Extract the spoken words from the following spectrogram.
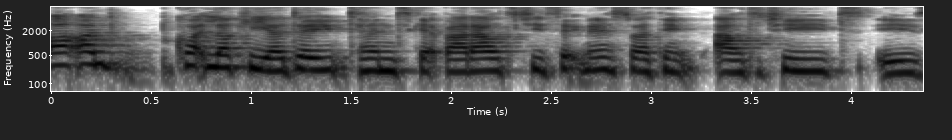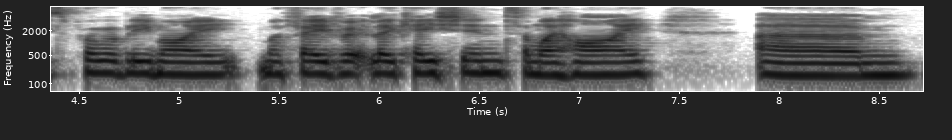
I'm quite lucky. I don't tend to get bad altitude sickness, so I think altitude is probably my my favourite location, somewhere high. Um,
